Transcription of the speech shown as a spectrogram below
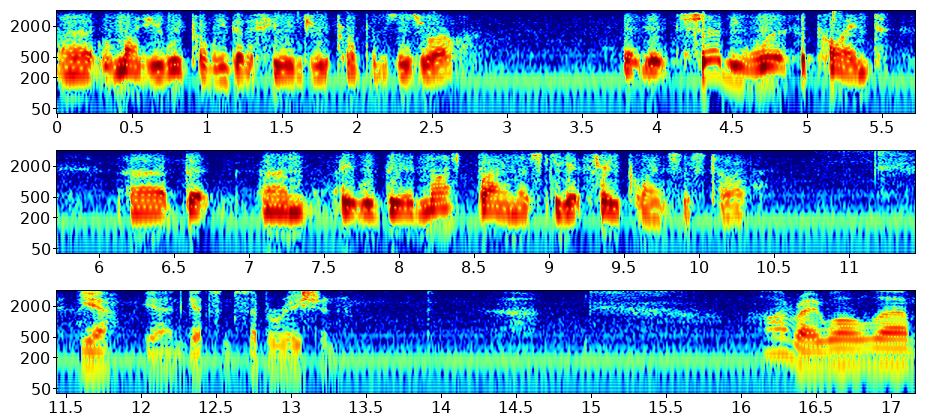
uh, well, mind you, we've probably got a few injury problems as well. But it's certainly worth a point, uh, but um, it would be a nice bonus to get three points this time. Yeah, yeah, and get some separation. All right, well, um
